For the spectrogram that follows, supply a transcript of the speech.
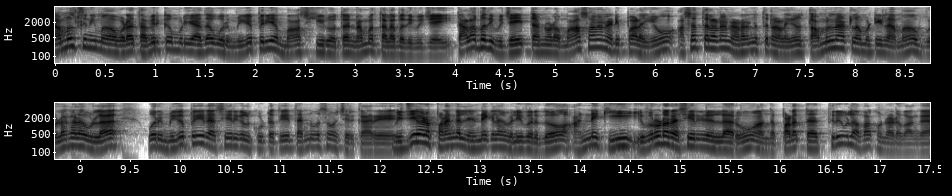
தமிழ் சினிமாவோட தவிர்க்க முடியாத ஒரு மிகப்பெரிய மாஸ் ஹீரோ தான் நம்ம தளபதி விஜய். தளபதி விஜய் தன்னோட மாசான நடிப்பாலையும் அசத்தலான நடனத்தினாலையும் தமிழ்நாட்டில் மட்டும் இல்லாமல் உலகளவில் ஒரு மிகப்பெரிய ரசிகர்கள் கூட்டத்தை தன்வசம் வச்சிருக்காரு. விஜயோட படங்கள் என்னைக்கெல்லாம் வெளிவருதோ அன்னைக்கு இவரோட ரசிகர்கள் எல்லாரும் அந்த படத்தை திருவிழாவாக கொண்டாடுவாங்க.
